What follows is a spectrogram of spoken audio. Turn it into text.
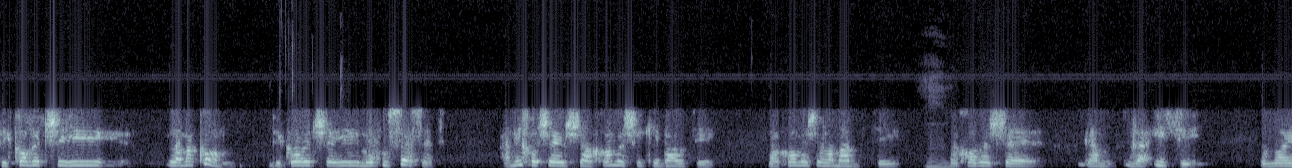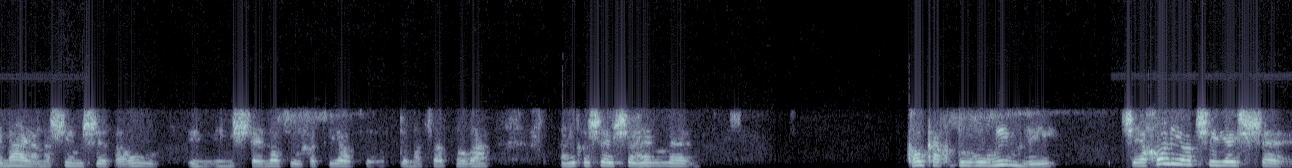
ביקורת שהיא למקום, ביקורת שהיא מבוססת. אני חושב שהחומר שקיבלתי, והחומר שלמדתי. והחומר שגם ראיתי במו עיניי אנשים שבאו עם, עם שאלות הלכתיות במצב נורא, אני חושב שהם אה, כל כך ברורים לי, שיכול להיות שיש, אה,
